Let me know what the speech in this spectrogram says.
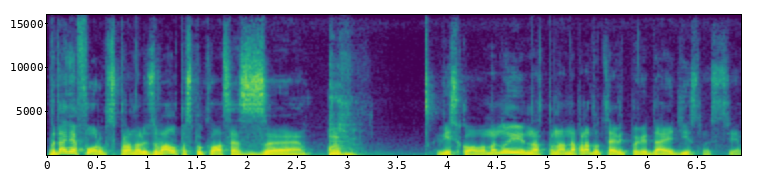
Видання Forbes проаналізувало, поспілкувалося з військовими. Ну і направду це відповідає дійсності.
